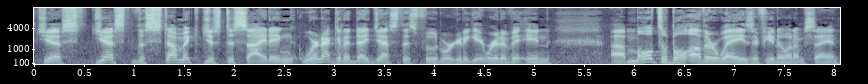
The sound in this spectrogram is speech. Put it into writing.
just, just the stomach just deciding we're not going to digest this food. We're going to get rid of it in uh, multiple other ways, if you know what I'm saying.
